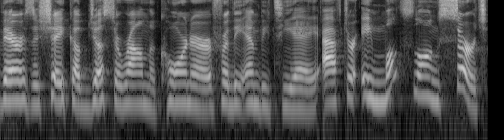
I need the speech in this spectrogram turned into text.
There's a shakeup just around the corner for the MBTA. After a months long search,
